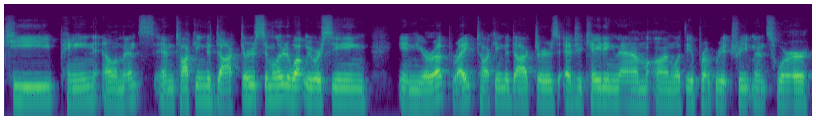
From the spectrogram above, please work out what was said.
key pain elements and talking to doctors, similar to what we were seeing in Europe, right? Talking to doctors, educating them on what the appropriate treatments were,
